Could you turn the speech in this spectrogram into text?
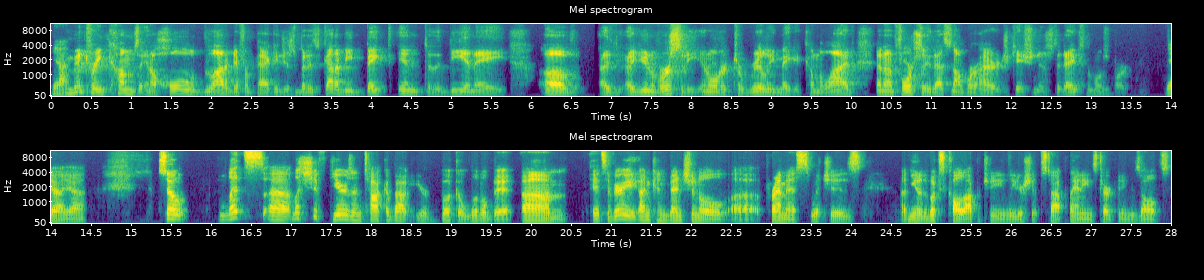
yeah. mentoring comes in a whole lot of different packages, but it's got to be baked into the DNA of a, a, university in order to really make it come alive. And unfortunately, that's not where higher education is today for the most part. Yeah, yeah. So let's uh, let's shift gears and talk about your book a little bit. Um, it's a very unconventional uh, premise, which is, uh, you know, the book's called Opportunity Leadership: Stop Planning, Start Getting Results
